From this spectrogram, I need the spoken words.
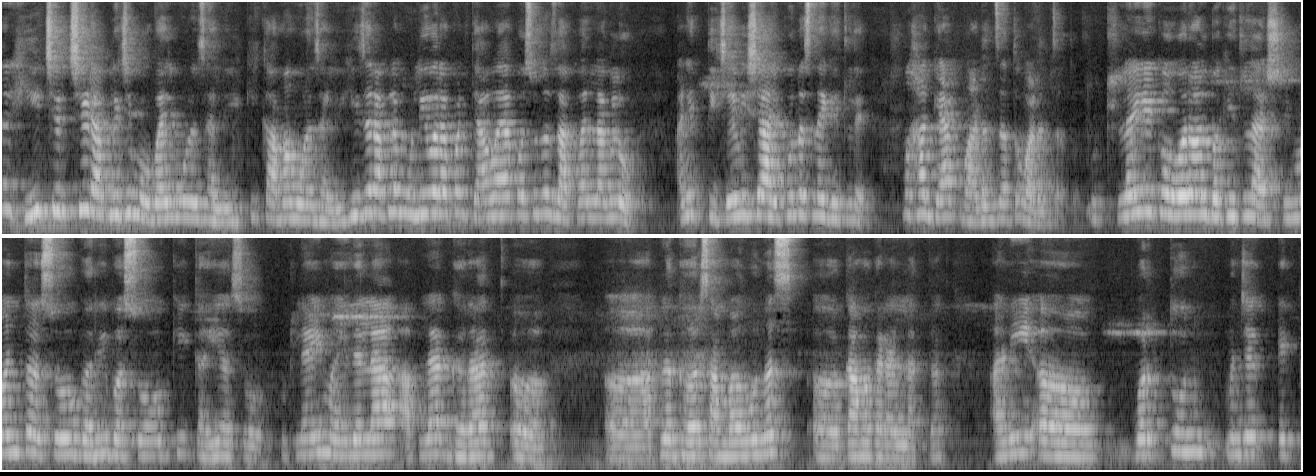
तर ही चिडचिड आपली जी मोबाईलमुळे झाली की कामामुळे झाली ही जर आपल्या मुलीवर आपण त्या वयापासूनच दाखवायला लागलो आणि तिचे विषय ऐकूनच नाही घेतले मग हा गॅप वाढत जातो वाढत जातो. कुठलाही एक ओव्हरऑल बघितला श्रीमंत असो गरीब असो की काही असो कुठल्याही महिलेला आपल्या घरात आपलं घर सांभाळूनच कामं करायला लागतात. आणि वरतून म्हणजे एक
